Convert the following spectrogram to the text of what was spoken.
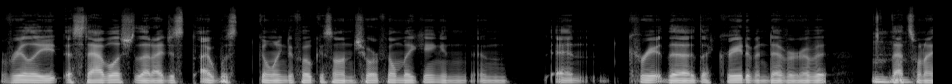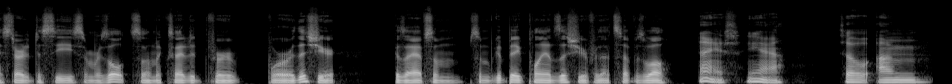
really established that i just i was going to focus on short filmmaking and and and create the the creative endeavor of it Mhm. that's when i started to see some results so i'm excited for for this year because i have some some good big plans this year for that stuff as well Nice. Yeah. So um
